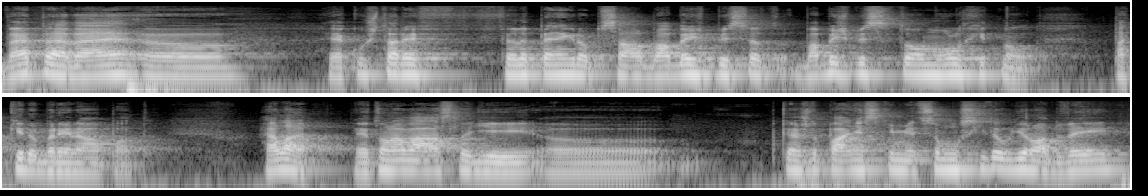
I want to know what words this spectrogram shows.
VPV, eh, jak už tady Filipe někdo psal, Babiš by, se, Babiš by se toho mohl chytnout. Taky dobrý nápad. Hele, je to na vás lidi, uh, Každopádně s tím něco musíte udělat vy,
